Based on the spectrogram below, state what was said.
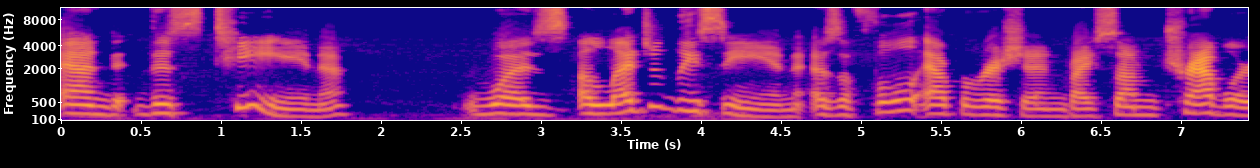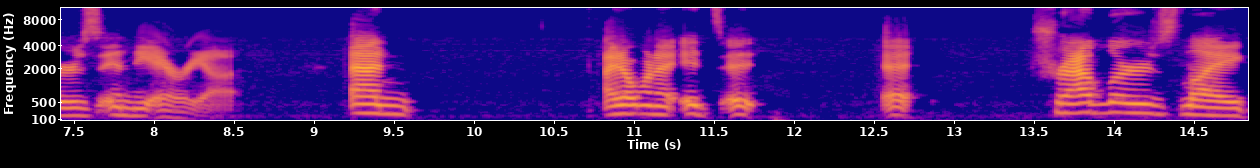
And this teen was allegedly seen as a full apparition by some travelers in the area. And I don't want to, it's it, it, travelers like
